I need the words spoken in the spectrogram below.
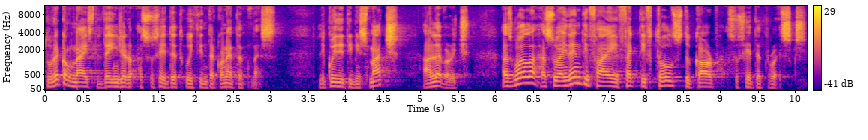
to recognize the danger associated with interconnectedness, liquidity mismatch, and leverage, as well as to identify effective tools to curb associated risks.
